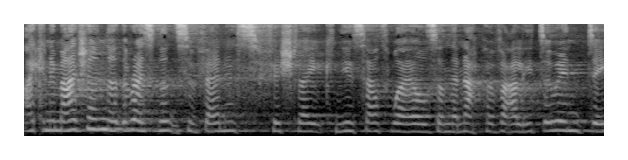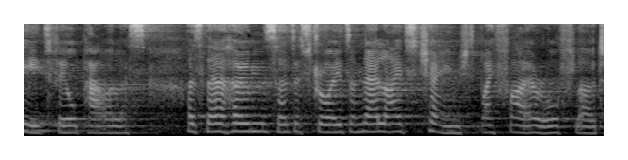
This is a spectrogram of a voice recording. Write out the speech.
I can imagine that the residents of Venice, Fishlake, New South Wales, and the Napa Valley do indeed feel powerless as their homes are destroyed and their lives changed by fire or flood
